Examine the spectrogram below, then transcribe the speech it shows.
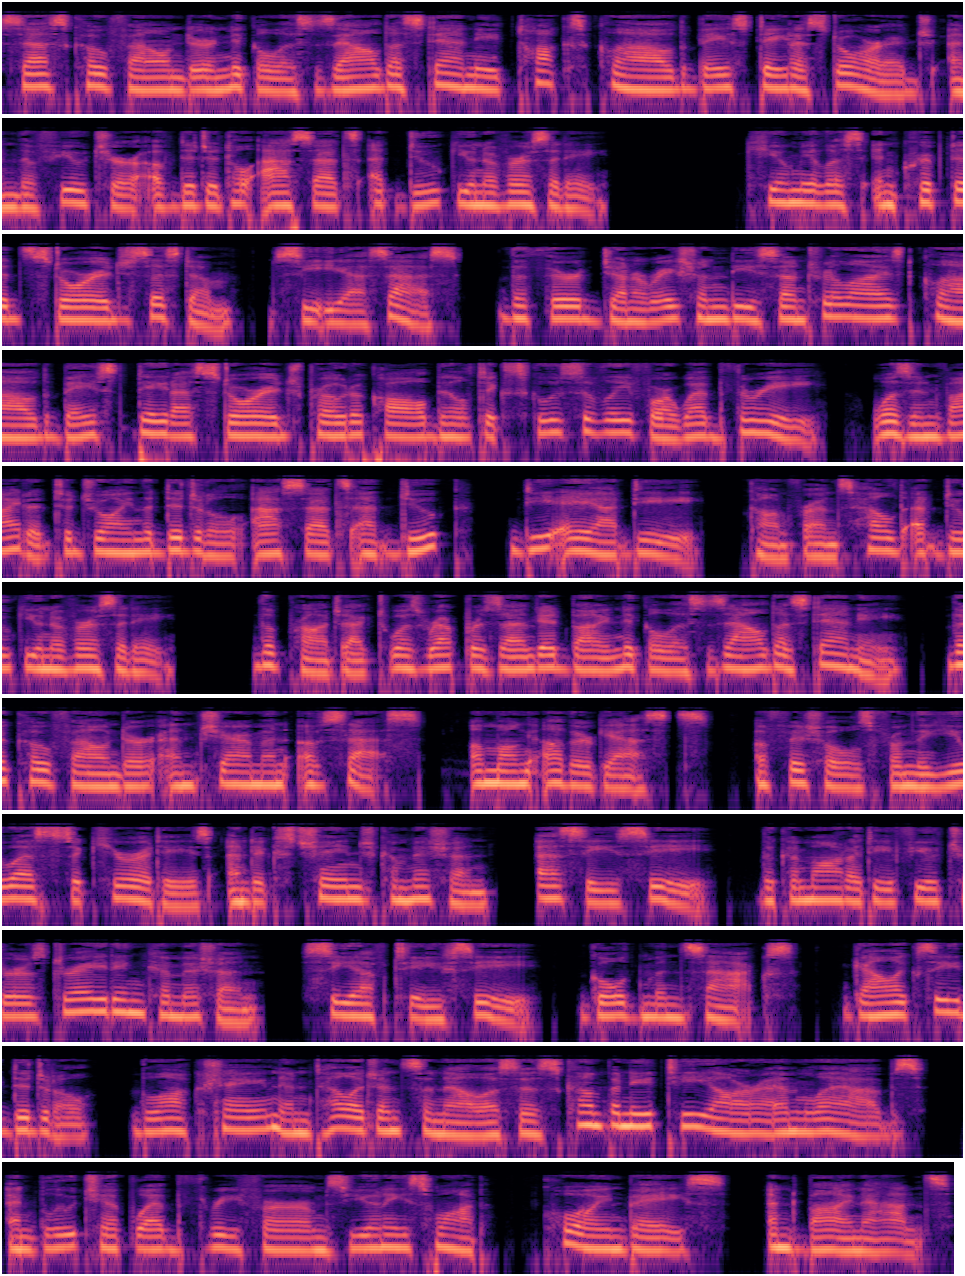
CESS co-founder Nicholas Zaldastani talks cloud-based data storage and the future of digital assets at Duke University. Cumulus Encrypted Storage System, CESS, the third-generation decentralized cloud-based data storage protocol built exclusively for Web3, was invited to join the Digital Assets at Duke, DAAD, conference held at Duke University. The project was represented by Nicholas Zaldastani, the co-founder and chairman of CESS, among other guests, officials from the U.S. Securities and Exchange Commission, SEC, the Commodity Futures Trading Commission, CFTC, Goldman Sachs, Galaxy Digital, blockchain intelligence analysis company TRM Labs, and blue-chip Web3 firms Uniswap, Coinbase, and Binance.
